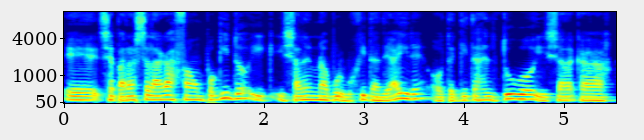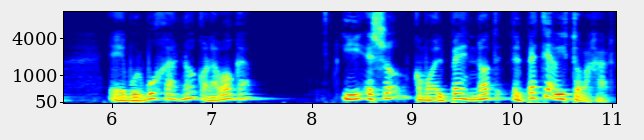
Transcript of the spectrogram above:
eh, separarse la gafa un poquito y, salen unas burbujitas de aire o te quitas el tubo y sacas burbujas ¿no? con la boca y eso como el pez no el pez te ha visto bajar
